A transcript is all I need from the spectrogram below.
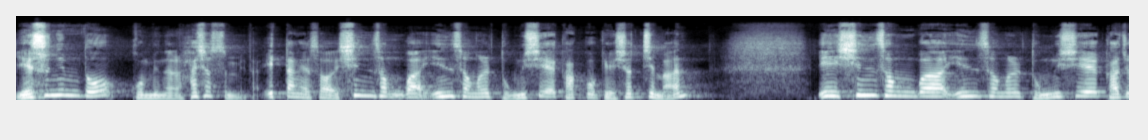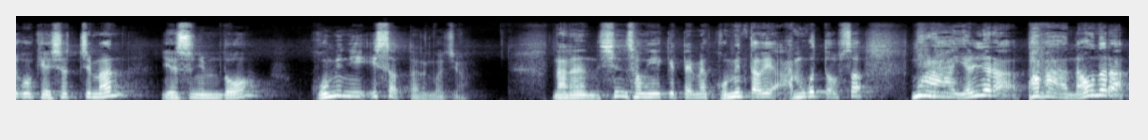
예수님도 고민을 하셨습니다. 이 땅에서 신성과 인성을 동시에 갖고 계셨지만, 이 신성과 인성을 동시에 가지고 계셨지만, 예수님도 고민이 있었다는 거죠. 나는 신성이 있기 때문에 고민 따위 아무것도 없어. 물아, 열려라, 봐봐, 나오너라.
